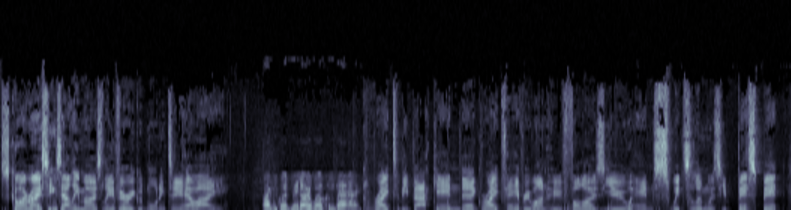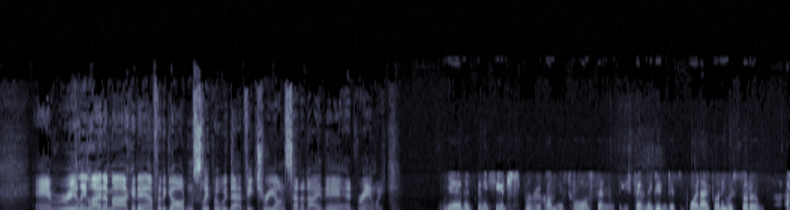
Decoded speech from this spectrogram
Sky Racing's Ally Mosley. A very good morning to you. How are you? I'm good, Mido. Welcome back. Great to be back, and uh, great for everyone who follows you. And Switzerland was your best bet, and really laid a marker down for the Golden Slipper with that victory on Saturday there at Randwick. Yeah, there's been a huge spruik on this horse, and he certainly didn't disappoint. I thought he was sort of, uh,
